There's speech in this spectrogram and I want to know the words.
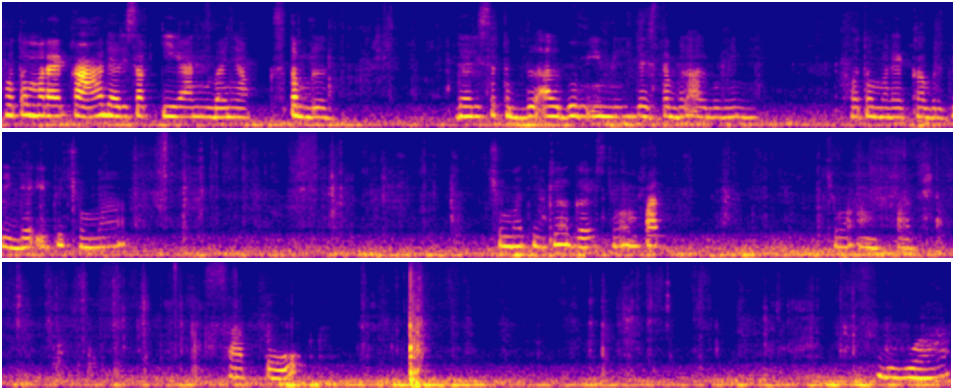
foto mereka dari sekian banyak setebel. Dari setebel album ini dari setebel album ini. Foto mereka bertiga itu cuma cuma tiga guys. Cuma empat. Cuma empat. Satu. Dua.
